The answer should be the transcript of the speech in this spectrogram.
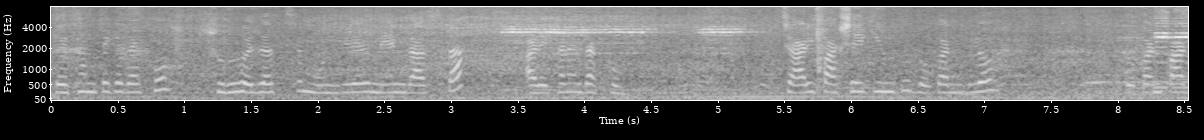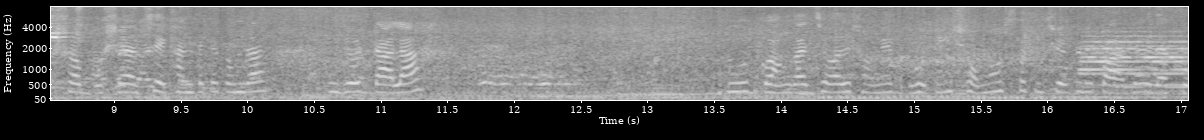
তো এখান থেকে দেখো, শুরু হয়ে যাচ্ছে মন্দিরের মেন রাস্তা। আর এখানে দেখো, চারিপাশেই কিন্তু দোকানগুলো, দোকানপাট সব বসে আছে। এখান থেকে তোমরা পুজোর ডালা দুধ গঙ্গার জল সমেত ঘটি সমস্ত কিছু এখানে পাওয়া যায়। দেখো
